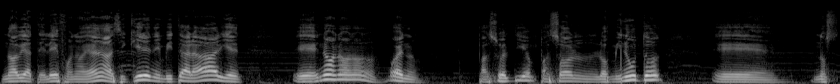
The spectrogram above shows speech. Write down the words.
no había teléfono, no había nada. Si quieren invitar a alguien, eh, no, no, no. Bueno, pasó el tiempo, pasaron los minutos, eh, nos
